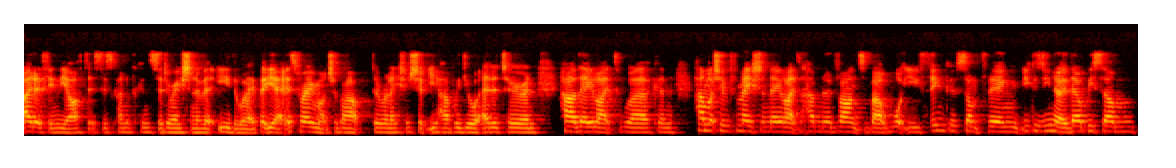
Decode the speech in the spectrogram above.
I don't think the artist is kind of a consideration of it either way. But yeah, it's very much about the relationship you have with your editor and how they like to work and how much information they like to have in advance about what you think of something. Because, you know, there'll be some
